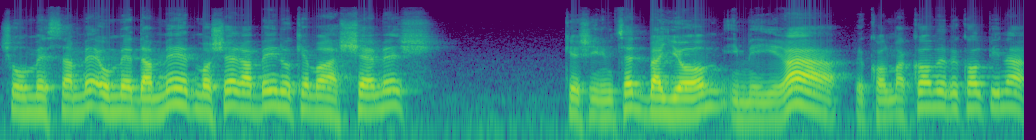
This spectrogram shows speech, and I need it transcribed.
שהוא מסמא, מדמה את משה רבינו כמו השמש, כשהיא נמצאת ביום, היא מאירה בכל מקום ובכל פינה.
